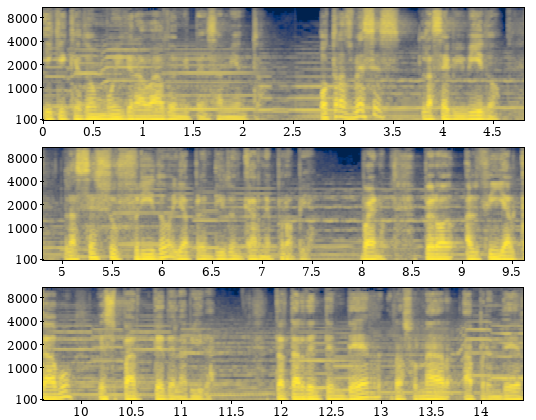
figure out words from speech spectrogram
y que quedó muy grabado en mi pensamiento. Otras veces las he vivido, las he sufrido y aprendido en carne propia. Bueno, pero al fin y al cabo es parte de la vida. Tratar de entender, razonar, aprender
